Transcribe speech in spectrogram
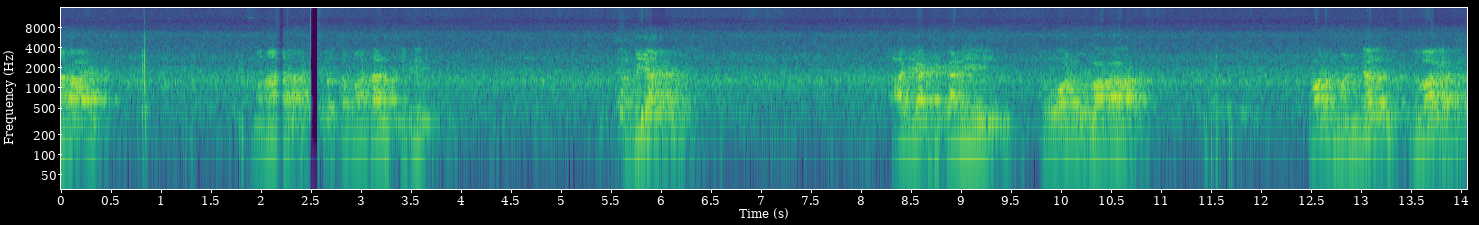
महाराज महाराष्ट्र समाधान शिबिर अभियान. आज या ठिकाणी कोवाड विभागात और मंडल विभागात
